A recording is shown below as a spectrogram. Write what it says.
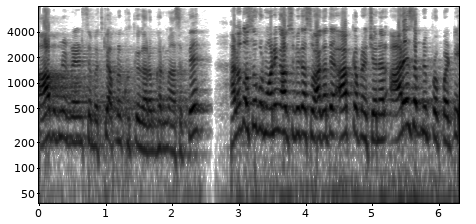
आप अपने रेंट से बच के अपने खुद के घर घर में आ सकते हैं। हेलो दोस्तों गुड मॉर्निंग आप सभी का स्वागत है आपके अपने चैनल आर एस अपनी प्रॉपर्टी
